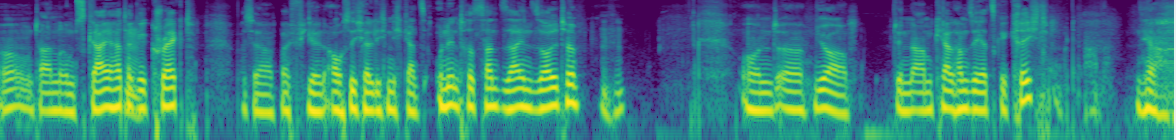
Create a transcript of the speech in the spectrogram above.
Ja, unter anderem Sky hat er Mhm. gecrackt, was ja bei vielen auch sicherlich nicht ganz uninteressant sein sollte. Mhm. Und äh, ja, den armen Kerl haben sie jetzt gekriegt. Oh, der Arme. Ja,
